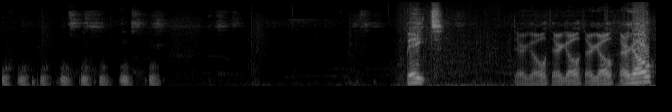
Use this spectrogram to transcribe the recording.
ooh, ooh, ooh, ooh, ooh, ooh, ooh. Bait. There you go, there you go, there you go, there you go.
